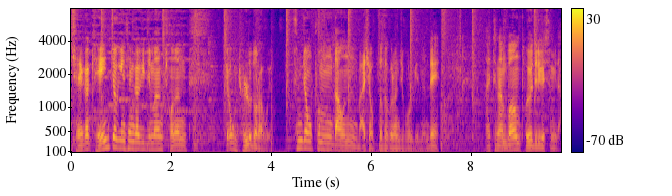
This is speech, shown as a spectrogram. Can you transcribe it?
제가 개인적인 생각이지만 저는 조금 별로더라고요. 순정품다운 맛이 없어서 그런지 모르겠는데 하여튼 한번 보여드리겠습니다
